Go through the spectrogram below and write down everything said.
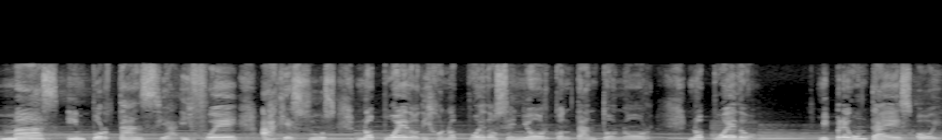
más importancia y fue a Jesús. No puedo, dijo, no puedo Señor con tanto honor, no puedo. Mi pregunta es hoy,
